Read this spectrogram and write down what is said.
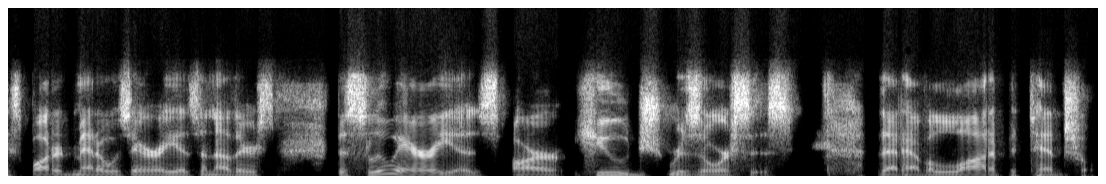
Spotted Meadows areas, and others. The slough areas are huge resources that have a lot of potential.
